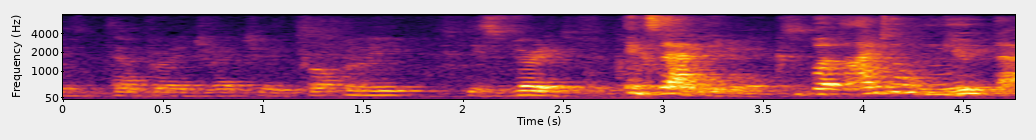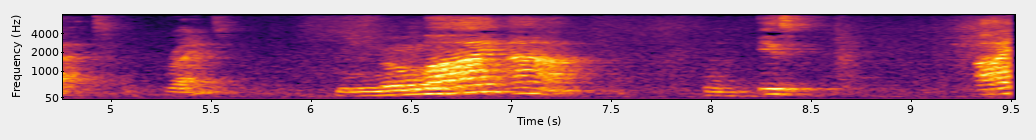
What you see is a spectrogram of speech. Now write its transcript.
with temporary directory properly is very difficult. Exactly. Unix. But I don't need that, right? No. My app is, I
